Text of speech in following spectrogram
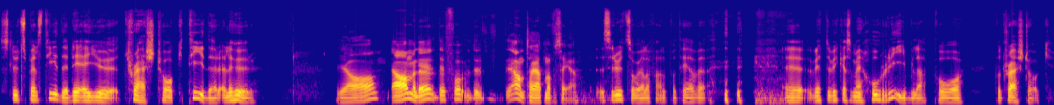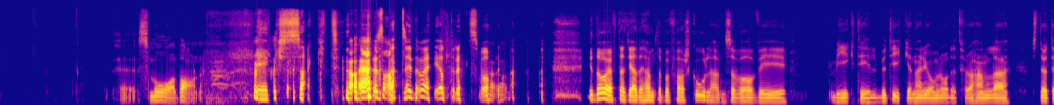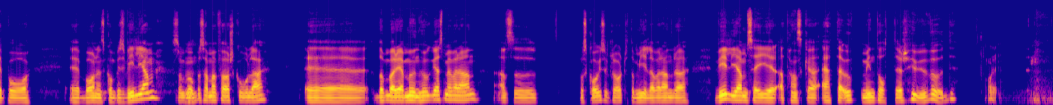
slutspelstider, det är ju trash talk-tider, eller hur? Ja, ja men det, det, får, det, det antar jag att man får säga. Det ser ut så i alla fall på tv. eh, vet du vilka som är horribla på, på trash talk? Eh, små barn. Exakt! ja, är det sant? det var helt rätt svar. Idag efter att jag hade hämtat på förskolan så var vi, vi gick till butiken här i området för att handla, stötte på eh, barnens kompis William som Mm. går på samma förskola. Eh, de börjar munhuggas med varann, alltså på skoj såklart, de gillar varandra. William säger att han ska äta upp min dotters huvud. Oj.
